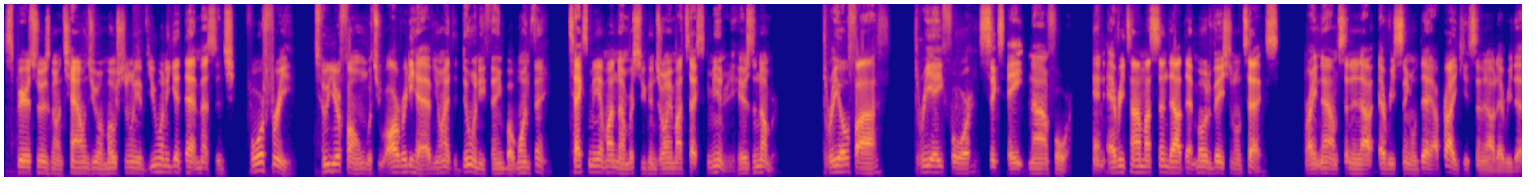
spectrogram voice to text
spiritually. It's going to challenge you emotionally. If you want to get that message for free to your phone, which you already have, you don't have to do anything but one thing. Text me at my number so you can join my text community. Here's the number 305 384 6894. And every time I send out that motivational text, right now I'm sending it out every single day. I probably keep sending it out every day.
